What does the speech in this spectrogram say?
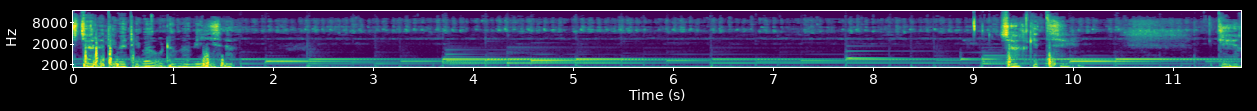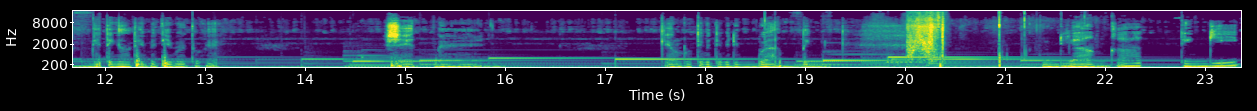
secara tiba-tiba udah nggak bisa. Sakit sih. Kayak yang ditinggal tiba-tiba tuh kayak shit man. Kayak lu tiba-tiba dibanting. Diangkat tinggi.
